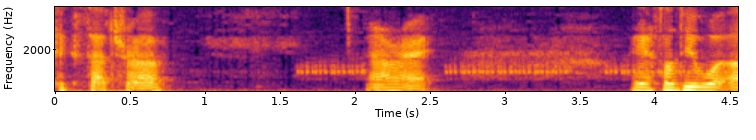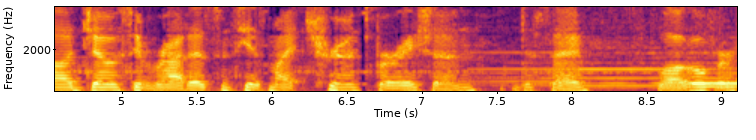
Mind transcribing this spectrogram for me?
etc. Alright. I guess I'll do what uh, Joe Super Rat is since he is my true inspiration. Just say, vlog over.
